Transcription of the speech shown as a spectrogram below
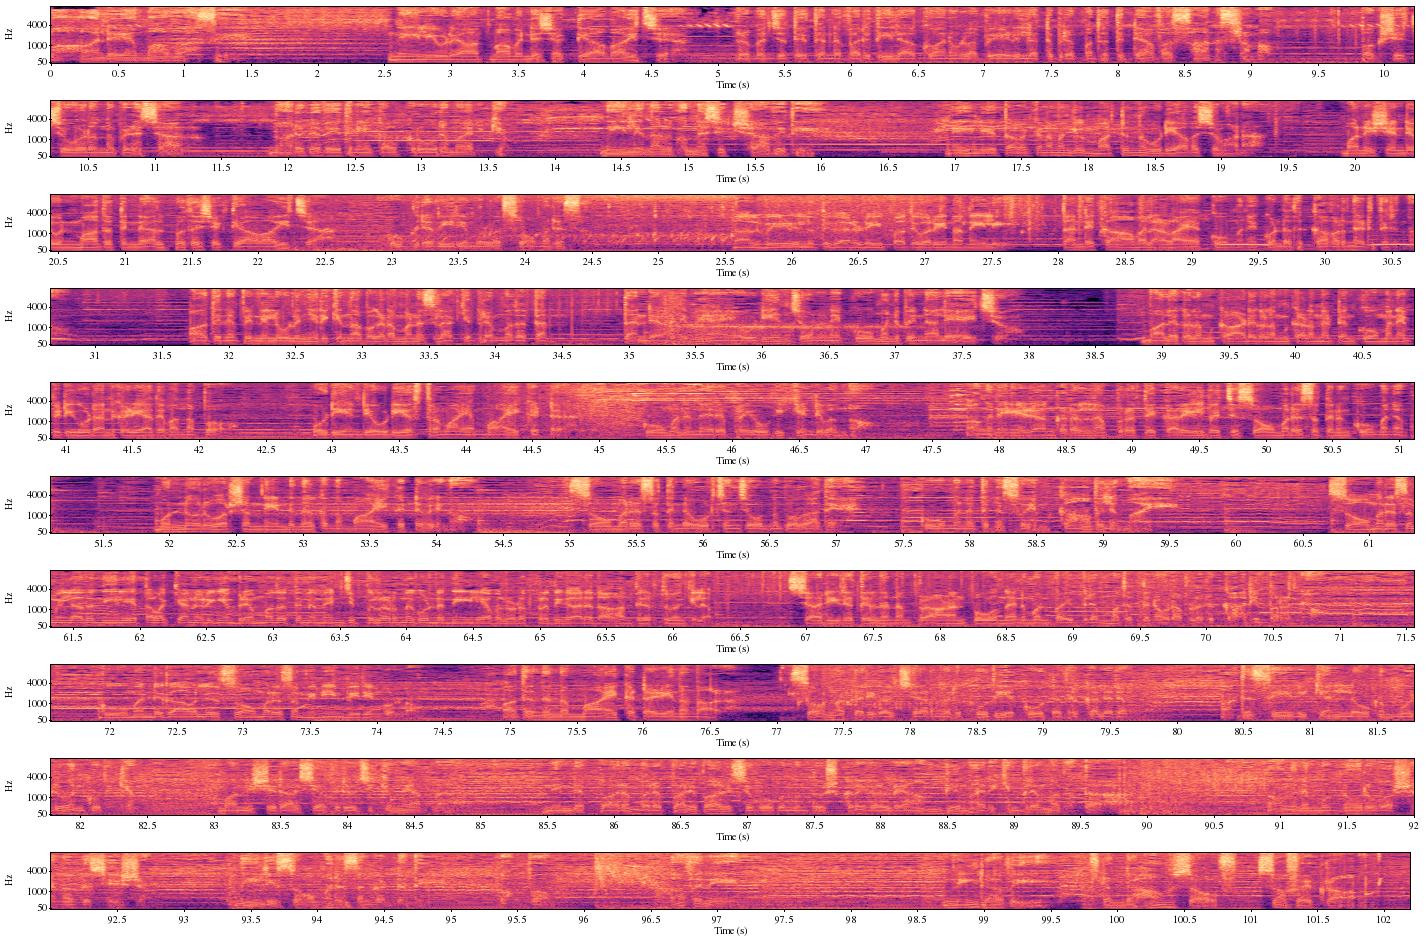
മഹാലയമാവാസി. നീലിയുടെ ആത്മാവിന്റെ ശക്തി ആവാഹിച്ച് പ്രപഞ്ചത്തെ തന്റെ വരുതിയിലാക്കുവാനുള്ള വേടിലത്ത് ബ്രഹ്മദത്തിന്റെ അവസാന ശ്രമം. പക്ഷെ ചുവടൊന്ന് പിഴച്ചാൽ നരകവേദനയേക്കാൾ ക്രൂരമായിരിക്കും. നീലി നൽകുന്ന ശിക്ഷാവിധി. നീലിയെ തളക്കണമെങ്കിൽ മറ്റൊന്നുകൂടി ആവശ്യമാണ്. മനുഷ്യന്റെ ഉന്മാദത്തിന്റെ അത്ഭുത ശക്തി ആവാഹിച്ച ഉഗ്രവീര്യമുള്ള സോമരസം. എന്നാൽ വീടിലെത്തുകാരുടെ ഈ പതിവറിയുന്ന നീലി തന്റെ കാവലാളായ കൂമനെ കൊണ്ടത് കവർന്നെടുത്തിരുന്നു. അതിന് പിന്നിൽ ഒളിഞ്ഞിരിക്കുന്ന അപകടം മനസ്സിലാക്കിയ ബ്രഹ്മദത്തൻ തന്റെ അടിമയായ ഒടിയൻ ചോണനെ കൂമന് പിന്നാലെ അയച്ചു. മലകളും കാടുകളും കടന്നിട്ടും കൂമനെ പിടികൂടാൻ കഴിയാതെ വന്നപ്പോ ഒടിയന്റെ ഒടിയസ്ത്രമായ മായക്കെട്ട് കൂമന് നേരെ പ്രയോഗിക്കേണ്ടി വന്നു. അങ്ങനെ ഏഴാം കടലിനപ്പുറത്തെ കരയിൽ വെച്ച് സോമരസത്തിനും കൂമനും മുന്നൂറ് വർഷം നീണ്ടു നിൽക്കുന്ന മായക്കെട്ട് വീണു. സോമരസത്തിന്റെ ഊർജം ചോർന്നു പോകാതെ കൂമനത്തിന് സ്വയം കാവലുമായി. സോമരസമില്ലാതെ നീലിയെ തളയ്ക്കാൻ ഒരുങ്ങിയ ബ്രഹ്മദത്തിന്റെ നെഞ്ചി പിളർന്നുകൊണ്ട് നീലി അവളുടെ പ്രതികാരദാഹം തീർത്തുവെങ്കിലും ശരീരത്തിൽ നിന്നും പ്രാണൻ പോകുന്നതിന് മുൻപായി ബ്രഹ്മദത്തിനോട് അവൾ ഒരു കാര്യം പറഞ്ഞു. കൂമന്റെ കാവലിൽ സോമരസം ഇനിയും വീര്യം കൊള്ളും. അതിൽ നിന്നും മായക്കെട്ടഴിയുന്ന നാൾ സ്വർണത്തരികൾ ചേർന്നൊരു പുതിയ കൂട്ടത്തിൽ കലരും. അത് സേവിക്കാൻ ലോകം മുഴുവൻ കൊതിക്കും. മനുഷ്യരാശി അഭിരുചിക്കുന്ന അന്ന് നിന്റെ പരമ്പര പരിപാലിച്ചു പോകുന്ന ദുഷ്കറികളുടെ അന്ത്യമായിരിക്കും ബ്രഹ്മദത്ത. അങ്ങനെ മുന്നൂറ് വർഷങ്ങൾക്ക് ശേഷം നീലി സോമരസം കണ്ടെത്തി. ഒപ്പം അവനെ നീരാവി ഫ്രം ദ ഹൗസ് ഓഫ് സഫേക്രോൺ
